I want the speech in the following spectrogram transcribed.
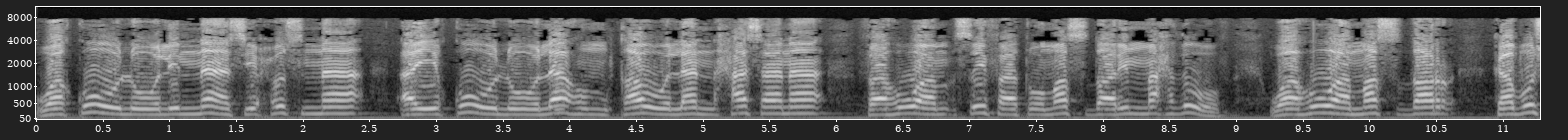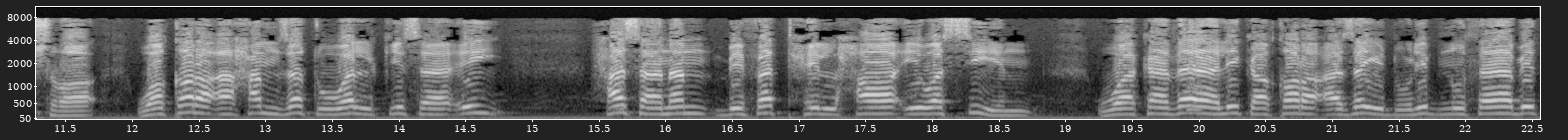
وقولوا للناس حسنا أي قولوا لهم قولا حسنا فهو صفة مصدر محذوف وهو مصدر كبشرى. وقرأ حمزة والكسائي حسنا بفتح الحاء والسين وكذلك قرأ زيد بن ثابت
